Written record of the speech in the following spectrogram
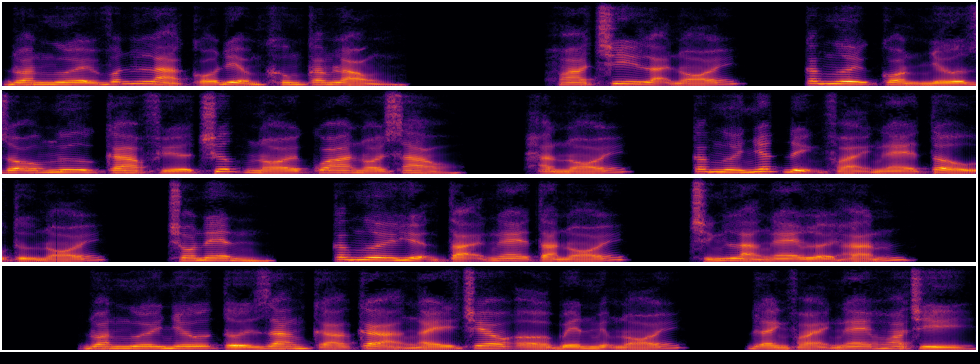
Đoàn người vẫn là có điểm không cam lòng. Hoa Chi lại nói, các ngươi còn nhớ rõ ngư ca phía trước nói qua nói sao, hắn nói, các ngươi nhất định phải nghe tẩu tử nói, cho nên, các ngươi hiện tại nghe ta nói, chính là nghe lời hắn. Đoàn người nhớ tới giang cá cả ngày treo ở bên miệng nói, đành phải nghe hoa chi,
